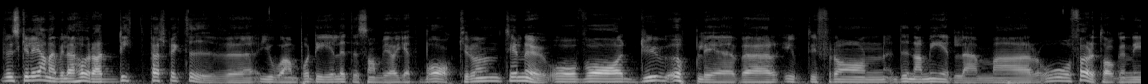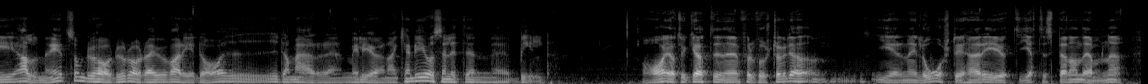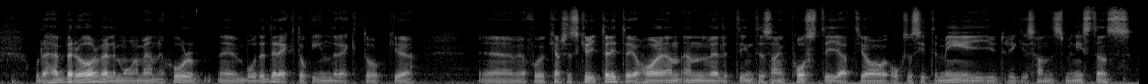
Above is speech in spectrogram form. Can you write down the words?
vi skulle gärna vilja höra ditt perspektiv eh, Johan på det lite som vi har gett bakgrund till nu och vad du upplever utifrån dina medlemmar och företagen i allmänhet som du hör. Du rör dig ju varje dag i, i de här miljöerna. Kan du ge oss en liten bild? Ja, jag tycker att eh, för det första vill jag ge en eloge. Det här är ju ett jättespännande ämne. Och det här berör väldigt många människor, eh, både direkt och indirekt. Och eh, jag får kanske skryta lite. Jag har en, en väldigt intressant post i att jag också sitter med i utrikeshandelsministerns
